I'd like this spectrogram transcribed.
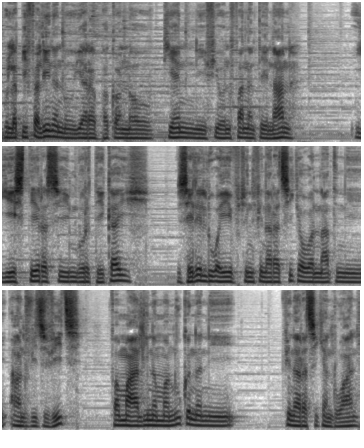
Mbola mpifaliana no iarabako anao mpihaino ny feon'ny fanantenana. I Estera sy Mordekay, izay le loha hevitry ny finarantsika ao anatin'ny andro vitsivitsy fa mahaliana manokana ny fianarantsika androany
